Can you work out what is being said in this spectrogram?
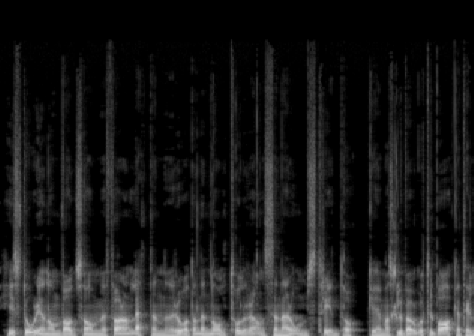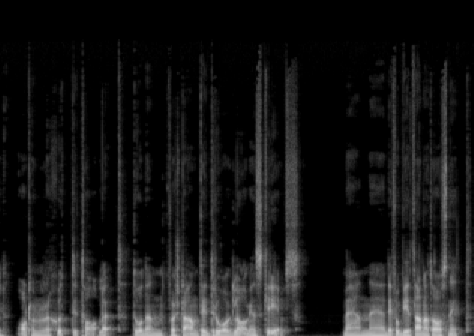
Historien om vad som föranlett den rådande nolltoleransen är omstridd och eh, man skulle behöva gå tillbaka till 1870-talet då den första antidroglagen skrevs. Men eh, det får bli ett annat avsnitt.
